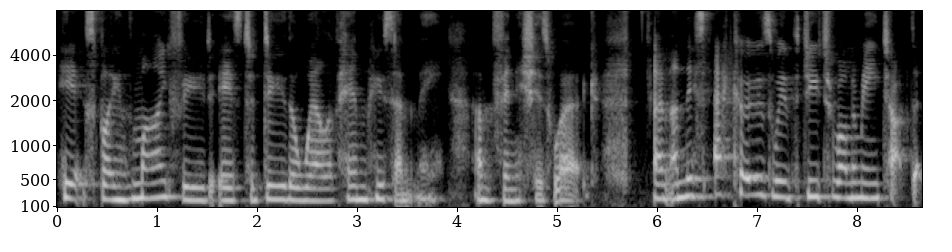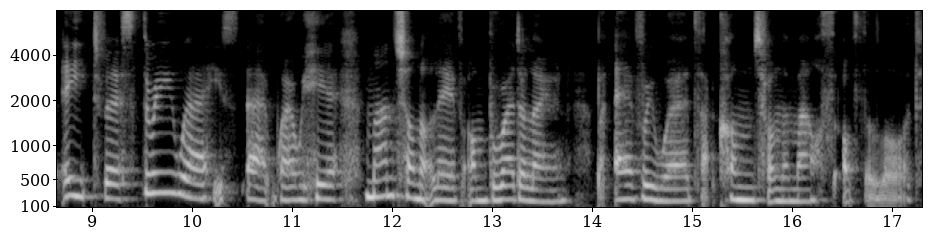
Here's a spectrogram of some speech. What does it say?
he explains, My food is to do the will of him who sent me and finish his work. Um, and this echoes with Deuteronomy chapter 8, verse 3, where, he's, uh, where we hear, Man shall not live on bread alone, but every word that comes from the mouth of the Lord.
